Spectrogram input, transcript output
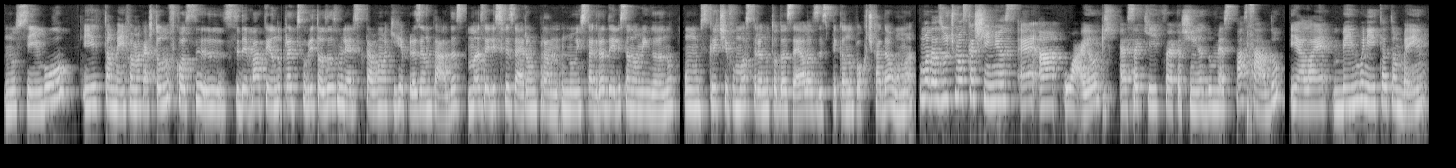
no símbolo. E também foi uma caixa, todo mundo ficou se, se debatendo para descobrir todas as mulheres que estavam aqui representadas. Mas eles fizeram pra, no Instagram deles, se eu não me engano, um descritivo mostrando todas elas, explicando um pouco de cada uma. Uma das últimas caixinhas é a Wild. Essa aqui foi a caixinha do mês passado. E ela é bem bonita também.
